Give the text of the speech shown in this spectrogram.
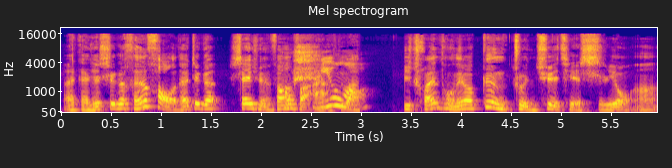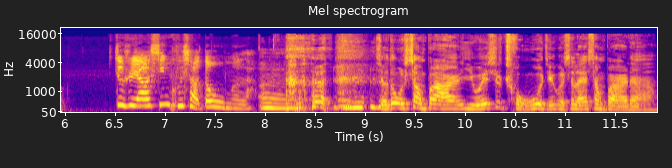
哎，感觉是个很好的这个筛选方法，实用哦，比传统的要更准确且实用啊。就是要辛苦小动物们了，嗯，小动物上班以为是宠物，结果是来上班的。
